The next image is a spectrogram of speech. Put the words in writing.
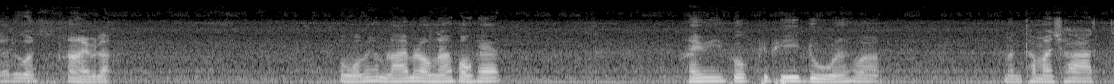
แล้วทุกคน หายไปแล้วผมก็ไม่ทำร้ายมันหรอกนะ ผมแค่ ให้พวกพี่ๆดูนะว่า มันธรรมชาติจ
